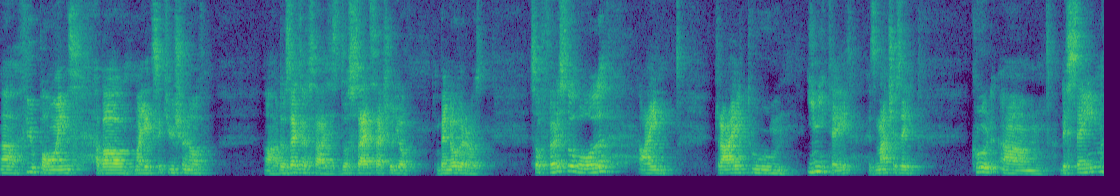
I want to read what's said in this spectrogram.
a few points about my execution of uh, those exercises, those sets actually of bend over rows. So first of all, I try to imitate as much as I could um, the same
